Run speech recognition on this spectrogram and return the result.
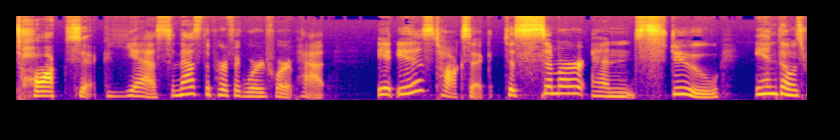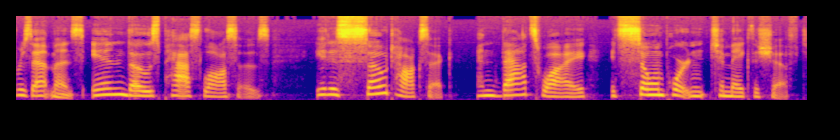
toxic. Yes, and that's the perfect word for it, Pat. It is toxic to simmer and stew in those resentments, in those past losses. It is so toxic, and that's why it's so important to make the shift.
